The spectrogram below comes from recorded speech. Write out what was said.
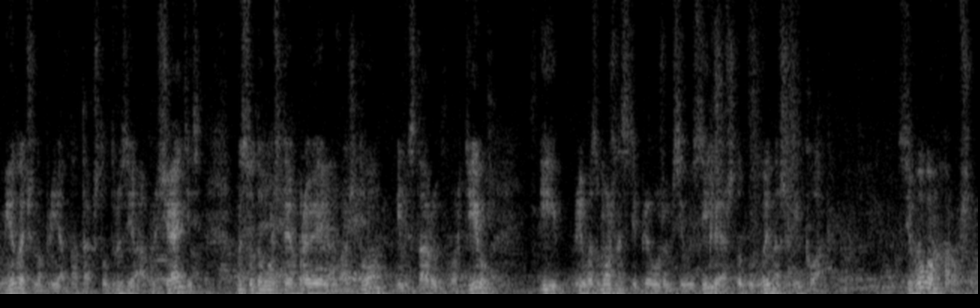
Мелочь, но приятно. Так что, друзья, обращайтесь. Мы с удовольствием проверим ваш дом или старую квартиру. И при возможности приложим все усилия, чтобы вы нашли клад. Всего вам хорошего.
